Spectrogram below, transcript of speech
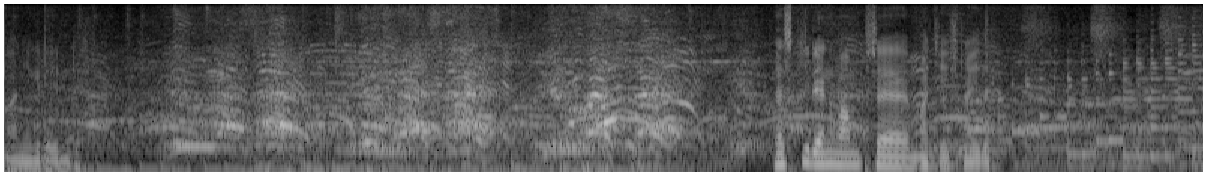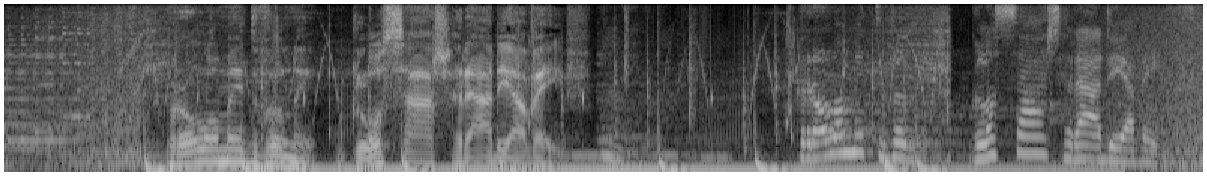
na někdy jindy. Hezký den vám přeje Matěj Schneider. Prolomit vlny. Glosář Rádia Wave. Prolomit vlny. Glosář Rádia Wave.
